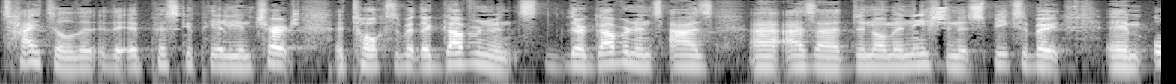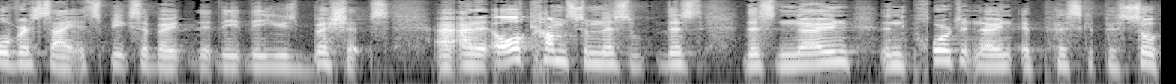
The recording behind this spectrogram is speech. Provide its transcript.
title, the, the Episcopalian Church. It talks about their governance, their governance as, uh, as a denomination. It speaks about um, oversight. It speaks about they, they use bishops. Uh, and it all comes from this, this, this noun, important noun, episcopus. So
